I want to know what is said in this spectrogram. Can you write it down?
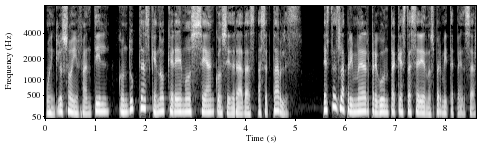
o incluso infantil conductas que no queremos sean consideradas aceptables. Esta es la primera pregunta que esta serie nos permite pensar.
